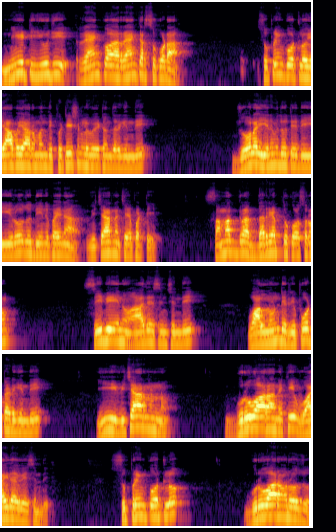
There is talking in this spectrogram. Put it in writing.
నీట్ యూజీ ర్యాంక్ ర్యాంకర్స్ కూడా సుప్రీంకోర్టులో యాభై ఆరు మంది పిటిషన్లు వేయటం జరిగింది. జూలై ఎనిమిదో తేదీ ఈరోజు దీనిపైన విచారణ చేపట్టి సమగ్ర దర్యాప్తు కోసం సిబిఐను ఆదేశించింది. వాళ్ళ నుండి రిపోర్ట్ అడిగింది. ఈ విచారణను గురువారానికి వాయిదా వేసింది. సుప్రీంకోర్టులో గురువారం రోజు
